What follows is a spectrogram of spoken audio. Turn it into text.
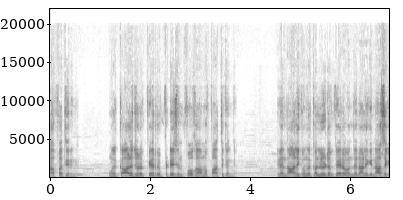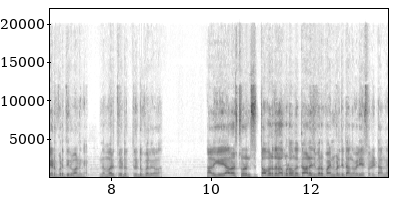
காப்பாத்திருங்க. உங்க காலேஜோட பேர் ரெப்புடேஷன் போகாம பாத்துக்கங்க. ஏன்னா நாளைக்கு உங்க கல்லூரியோட பேரை வந்து நாளைக்கு நாசக்கேடு படுத்திடுவானுங்க இந்த மாதிரி திருடு திருட்டு பயல்கள்லாம் நாளைக்கு யாராவது ஸ்டூடெண்ட்ஸ் தவறுதலா கூட உங்க காலேஜ் பேரை பயன்படுத்திட்டாங்க வெளியே சொல்லிட்டாங்க.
